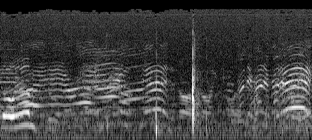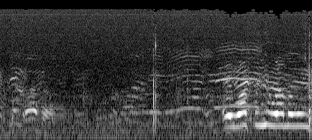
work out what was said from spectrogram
Go, Em. Hey, one for you, Emily.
